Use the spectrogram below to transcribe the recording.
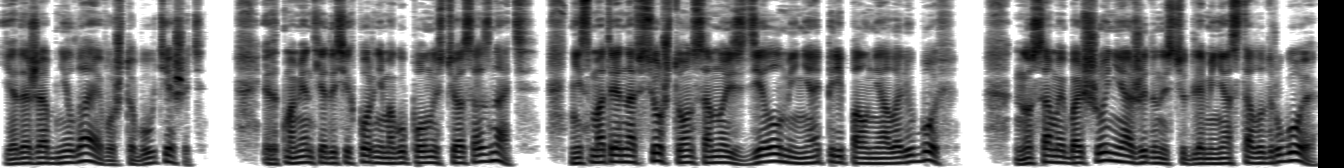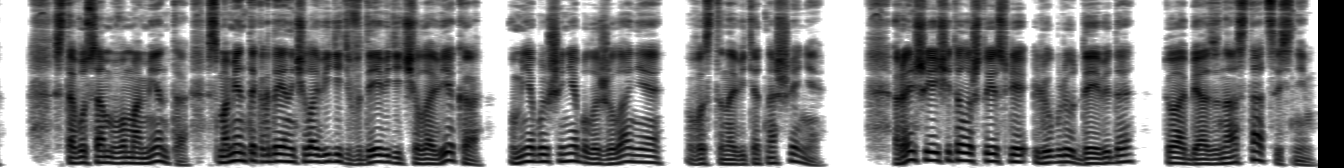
Я даже обняла его, чтобы утешить. Этот момент я до сих пор не могу полностью осознать. Несмотря на все, что он со мной сделал, меня переполняла любовь. Но самой большой неожиданностью для меня стало другое. С того самого момента, с момента, когда я начала видеть в Дэвиде человека, у меня больше не было желания восстановить отношения. Раньше я считала, что если люблю Дэвида, то обязана остаться с ним.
